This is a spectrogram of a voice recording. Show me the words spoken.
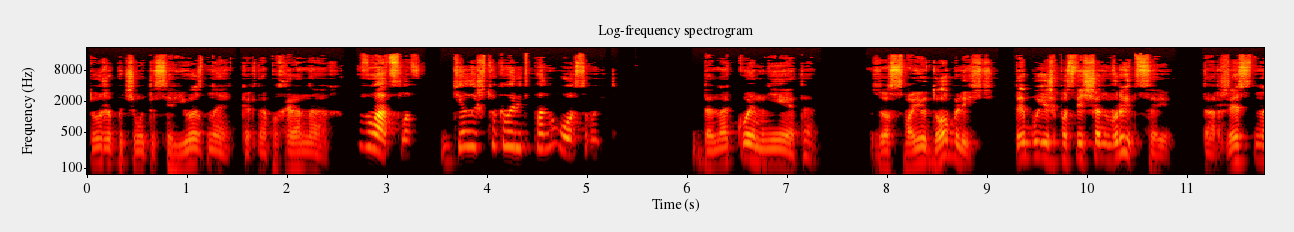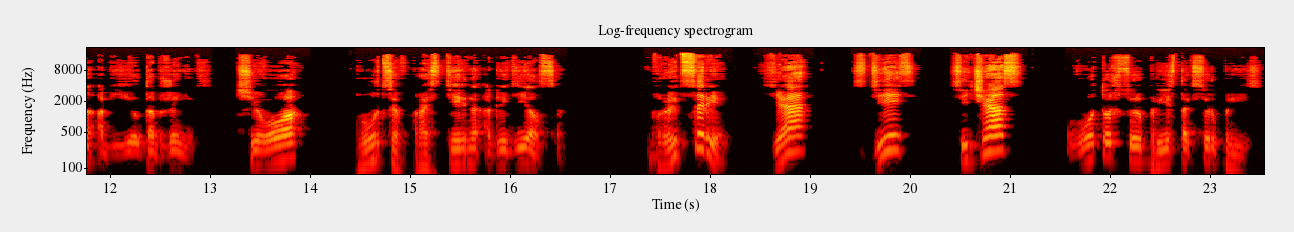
тоже почему-то серьезная, как на похоронах. Вацлав, делай, что говорит пан Освальд. Да на кой мне это? За свою доблесть ты будешь посвящен в рыцари, торжественно объявил Добжинец. Чего? Бурцев растерянно огляделся. В рыцаре? Я? Здесь? Сейчас? Вот уж сюрприз так сюрприз.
